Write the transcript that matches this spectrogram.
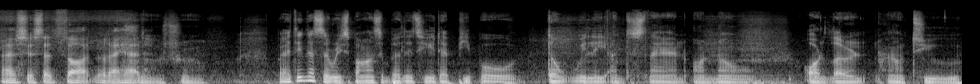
That's just a thought that I had. True, true. But I think that's a responsibility that people don't really understand or know or learn how to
